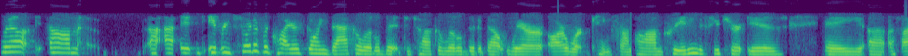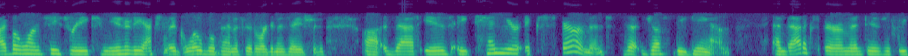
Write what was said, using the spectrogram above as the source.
Well, um, it, it, sort of requires going back a little bit to talk a little bit about where our work came from. Um, Creating the Future is a, uh, a 501c3 community, actually a global benefit organization, uh, that is a 10-year experiment that just began. And that experiment is if we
